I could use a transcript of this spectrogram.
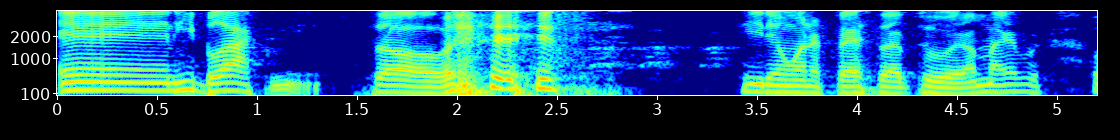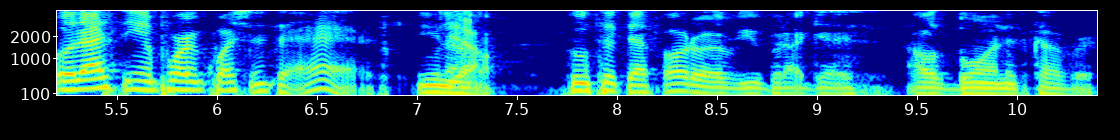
and he blocked me. So he didn't want to fess up to it. I'm like, well, that's the important questions to ask. You know, Yeah. Who took that photo of you? But I guess I was blowing his cover.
